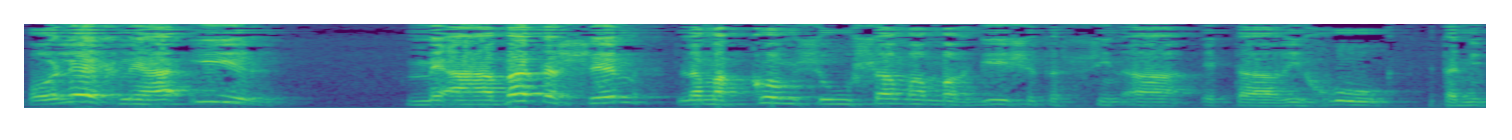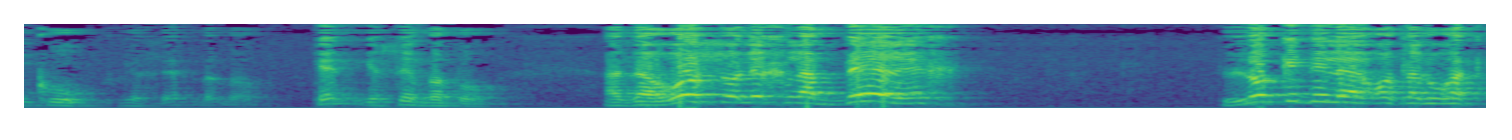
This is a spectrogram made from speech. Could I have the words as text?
הולך להאיר מאהבת השם למקום שהוא שם מרגיש את השנאה, את הריחוק, את הניכור. יוסף בבור. כן, יוסף בבור. אז הראש הולך לברך לא כדי להראות לנו רק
